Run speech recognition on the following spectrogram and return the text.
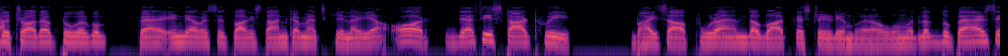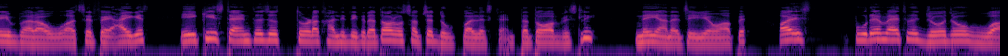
तो चौदह अक्टूबर को इंडिया वर्सेस पाकिस्तान का मैच खेला गया और जैसी स्टार्ट हुई भाई साहब, पूरा अहमदाबाद का स्टेडियम भरा हुआ मतलब दोपहर से ही भरा हुआ, सिर्फ़ आई गेस एक ही स्टैंड था जो थोड़ा खाली दिख रहा था और वो सबसे धूप वाला स्टैंड था तो ऑब्वियसली नहीं आना चाहिए वहाँ पे। और इस पूरे मैच में जो जो हुआ,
